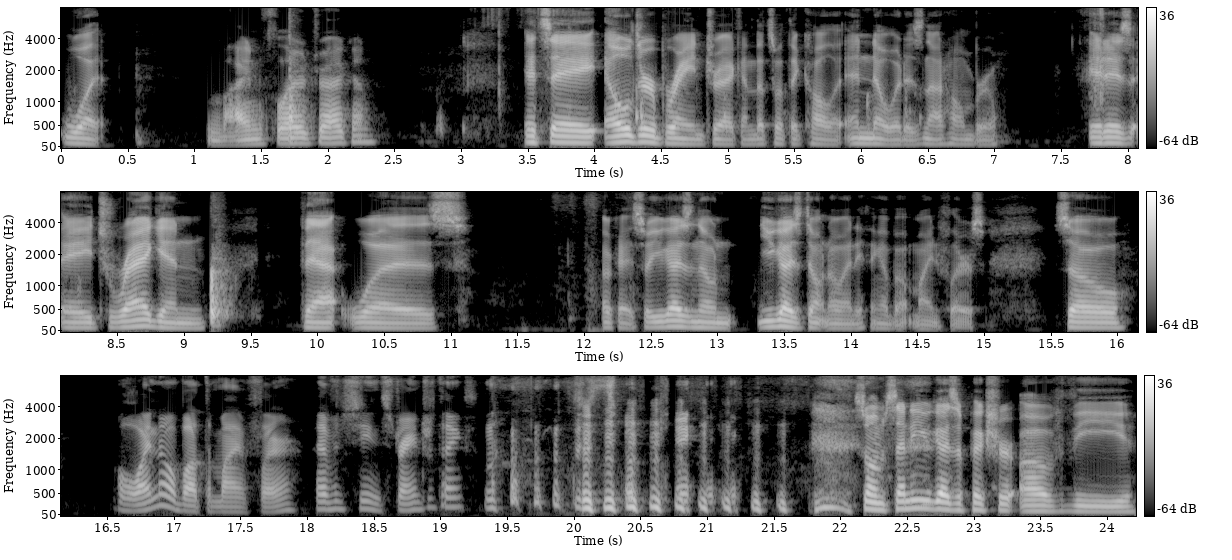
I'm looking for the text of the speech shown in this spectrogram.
What? Mind flayer dragon. It's a elder brain dragon. That's what they call it. And no, it is not homebrew. It is a dragon that was okay. So you guys know you guys don't know anything about mind flares. So oh, I know about the mind flayer. Haven't you seen Stranger Things? So I'm sending you guys a picture of the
